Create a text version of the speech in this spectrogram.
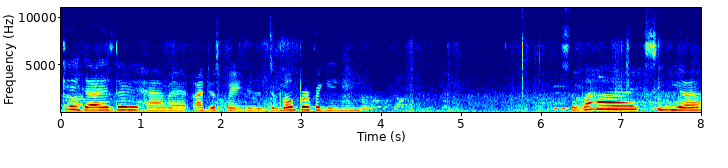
Okay guys, there you have it. I just played the developer of a game. So bye. See ya.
